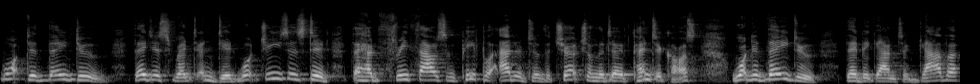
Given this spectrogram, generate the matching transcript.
what did they do? They just went and did what Jesus did. They had 3,000 people added to the church on the day of Pentecost. What did they do? They began to gather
